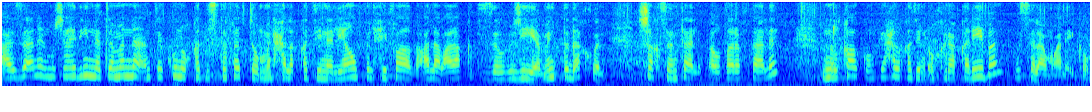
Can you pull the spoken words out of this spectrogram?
أعزائنا المشاهدين نتمنى أن تكونوا قد استفدتم من حلقتنا اليوم في الحفاظ على العلاقة الزوجية من تدخل شخص ثالث أو طرف ثالث. نلقاكم في حلقة أخرى قريبا. والسلام عليكم.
